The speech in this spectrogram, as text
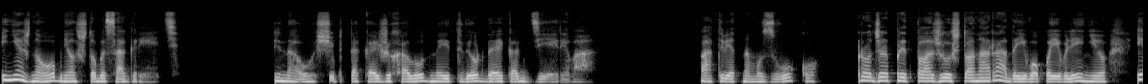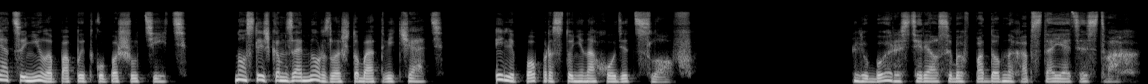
и нежно обнял, чтобы согреть. И на ощупь такая же холодная и твердая, как дерево. По ответному звуку Роджер предположил, что она рада его появлению и оценила попытку пошутить, но слишком замерзла, чтобы отвечать, или попросту не находит слов. Любой растерялся бы в подобных обстоятельствах.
